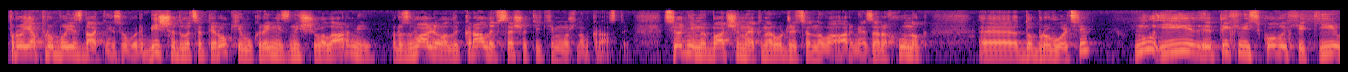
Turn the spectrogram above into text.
про я про боєздатність говорю. Більше 20 років в Україні знищували армію, розвалювали, крали все, що тільки можна вкрасти. Сьогодні ми бачимо, як народжується нова армія за рахунок е, добровольців. Ну і е, тих військових, які е,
